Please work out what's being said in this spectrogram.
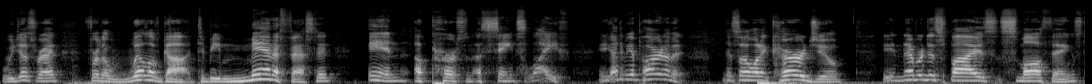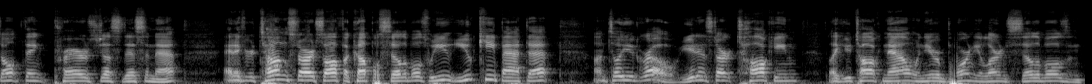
We just read for the will of God to be manifested in a person, a saint's life. And you got to be a part of it. And so I want to encourage you, you never despise small things. Don't think prayer's just this and that. And if your tongue starts off a couple syllables, well, you, you keep at that until you grow. You didn't start talking like you talk now when you were born. You learned syllables, and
